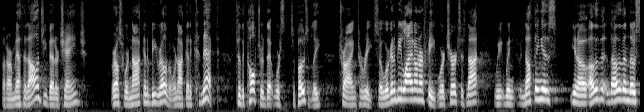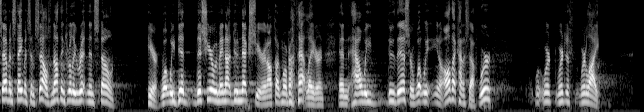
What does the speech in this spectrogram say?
but our methodology better change or else we're not going to be relevant. We're not going to connect to the culture that we're supposedly trying to reach. So we're going to be light on our feet. Where church is not, we, when nothing is, you know, other than, other than those seven statements themselves, nothing's really written in stone here. What we did this year, we may not do next year, and I'll talk more about that later, and, and how we do this or what we, you know, all that kind of stuff. We're, we're, we're just, we're light.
